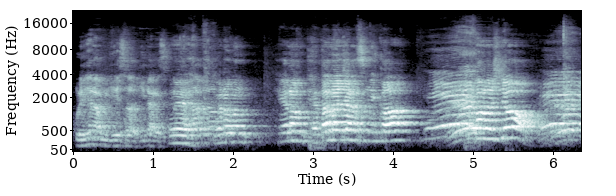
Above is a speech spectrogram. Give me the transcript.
우리 해남을 위해서 일하겠습니다. 네, 여러분 해남 대단하지 않습니까? 네. 대단하시죠? 네.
